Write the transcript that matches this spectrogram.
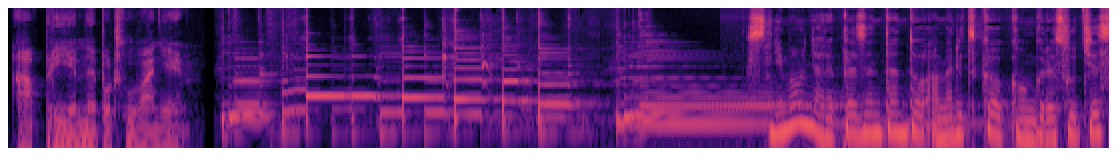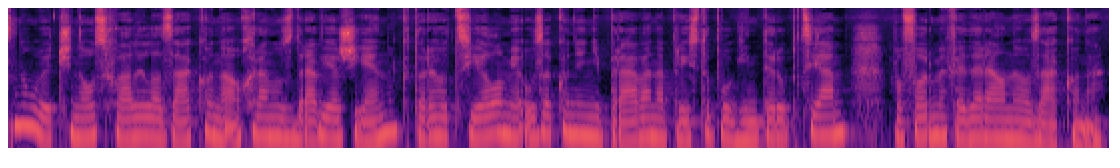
a príjemné počúvanie. Snemovňa reprezentantov amerického kongresu tesnou väčšinou schválila zákon na ochranu zdravia žien, ktorého cieľom je uzakonenie práva na prístupu k interrupciám vo forme federálneho zákona.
